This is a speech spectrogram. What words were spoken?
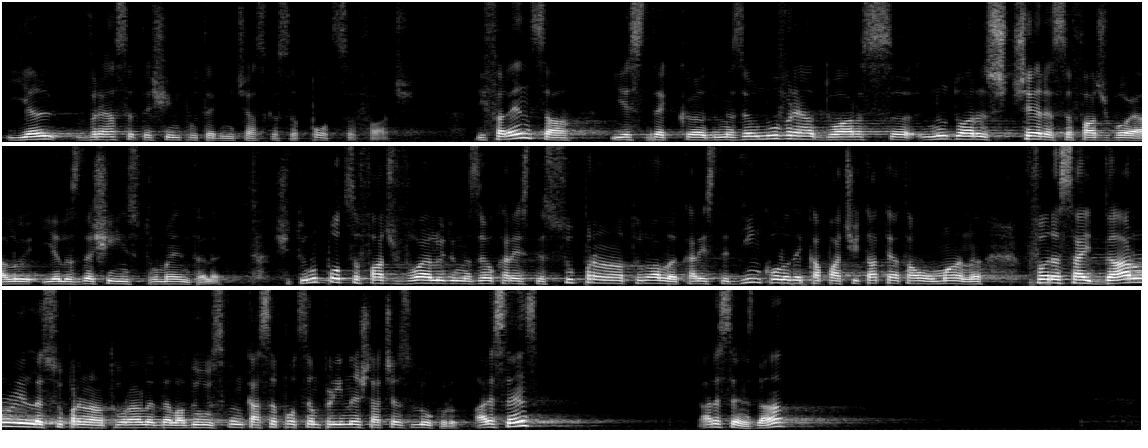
El vrea să te și împuternicească să poți să faci. Diferența este că Dumnezeu nu vrea doar să, nu doar îți cere să faci voia Lui, El îți dă și instrumentele. Și tu nu poți să faci voia Lui Dumnezeu care este supranaturală, care este dincolo de capacitatea ta umană, fără să ai darurile supranaturale de la Duhul Sfânt ca să poți să împlinești acest lucru. Are sens? Are sens, da?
